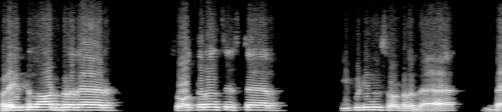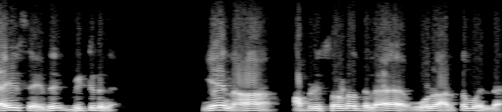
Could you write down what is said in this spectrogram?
பிரைஸ் லார்ட் பிரதர் சோத்திரம் சிஸ்டர் இப்படின்னு சொல்றத தயவு செய்து விட்டுடுங்க. ஏன்னா அப்படி சொல்றதுல ஒரு அர்த்தமும் இல்லை.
